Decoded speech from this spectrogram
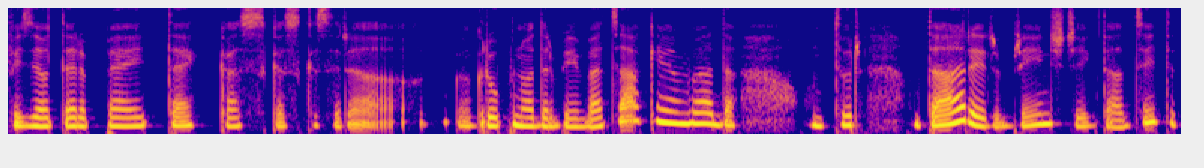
fizioterapeite, kas, kas, kas ir grupa nodarbība vecākiem vada, un, tur, un tā arī ir brīnišķīga tāda cita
